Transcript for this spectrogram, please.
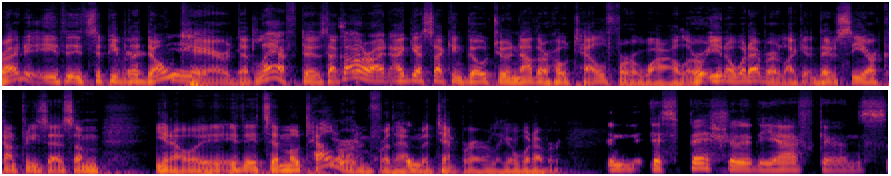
Right, it, it's the people that don't Yeah. care that left. It's like, all right, I guess I can go to another hotel for a while, or you know, whatever. Like they see our countries as some, you know, it, it's a motel room for them, but temporarily or whatever. And especially the Afghans.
